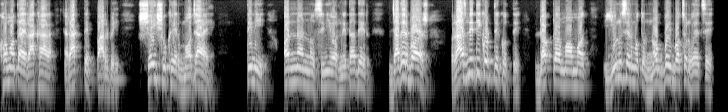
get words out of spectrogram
ক্ষমতায় রাখা, রাখতে পারবে সেই সুখের মজায়। তিনি অন্যান্য সিনিয়র নেতাদের, যাদের বয়স রাজনীতি করতে করতে ডক্টর মোহাম্মদ ইউনুসের মতো নব্বই বছর হয়েছে,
